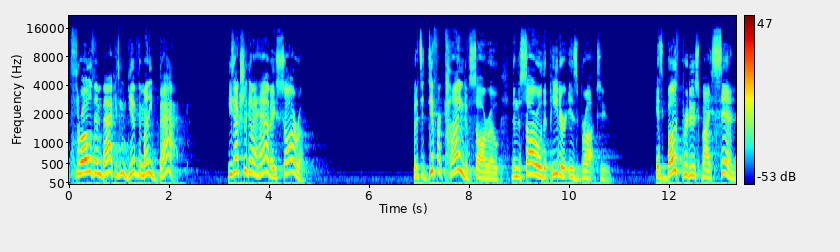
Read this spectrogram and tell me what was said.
throw them back. He's going to give the money back. He's actually going to have a sorrow. But it's a different kind of sorrow than the sorrow that Peter is brought to. It's both produced by sin,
